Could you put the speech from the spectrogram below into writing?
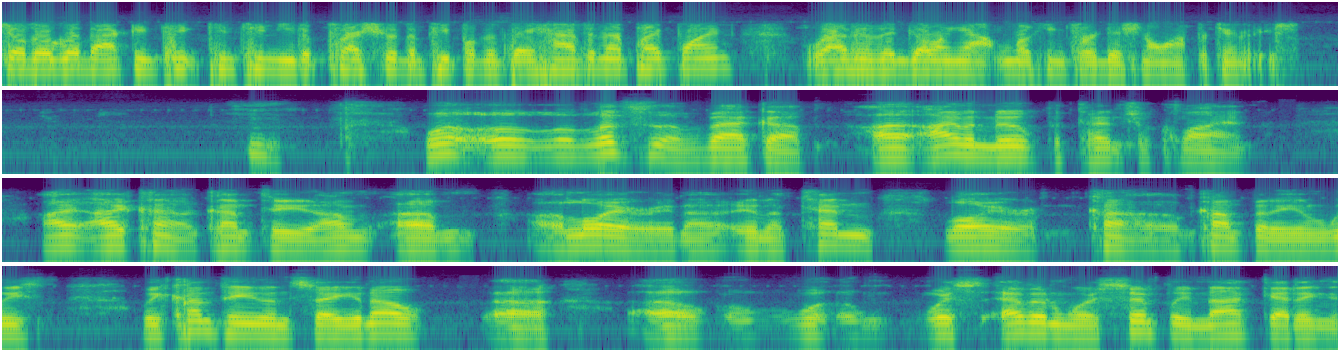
So they'll go back and t- continue to pressure the people that they have in their pipeline rather than going out and looking for additional opportunities. Hmm. Well, uh, let's uh, back up. I, am a new potential client. I, I come come to you. I'm um, a lawyer in a in a ten lawyer co- company, and we we come to you and say, you know, uh, uh, we're, Evan, we're simply not getting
